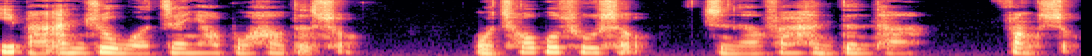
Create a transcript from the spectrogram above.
一把按住我正要拨号的手。我抽不出手，只能发狠瞪他：“放手！”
